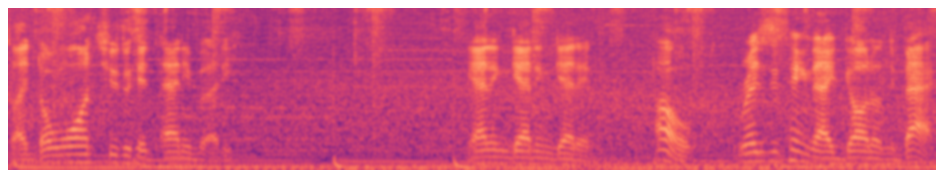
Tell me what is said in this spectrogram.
So I don't want you to hit anybody. Get in, get in, get in. Oh, where's the thing that I got on the back?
